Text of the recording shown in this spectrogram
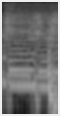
Thank you.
